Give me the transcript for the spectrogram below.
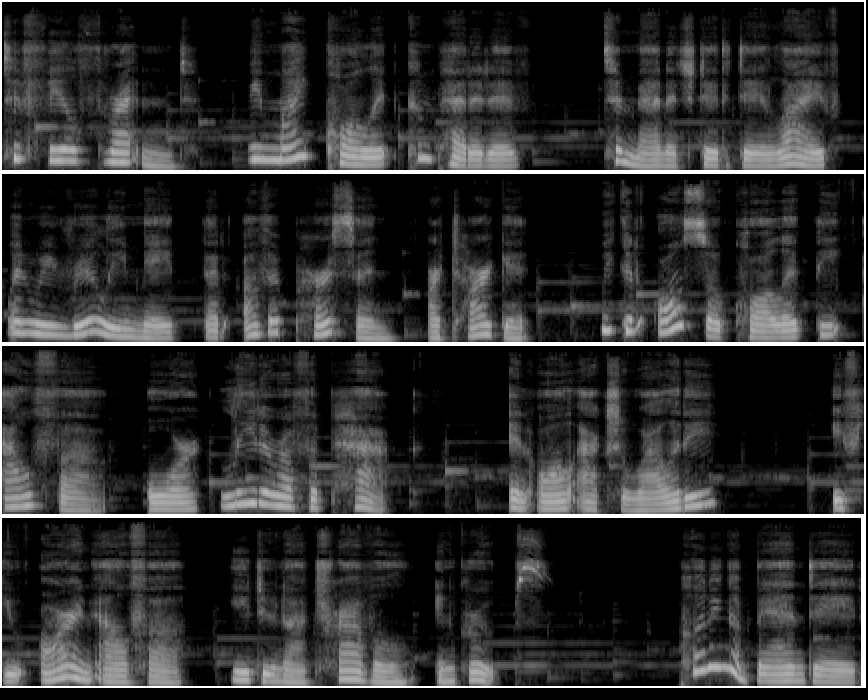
to feel threatened. We might call it competitive to manage day to day life when we really made that other person our target. We could also call it the alpha or leader of the pack. In all actuality, if you are an alpha, you do not travel in groups. Putting a band aid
